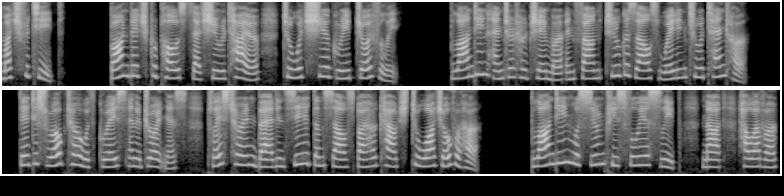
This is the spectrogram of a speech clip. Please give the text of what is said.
much fatigued. Bonne Biche proposed that she retire, to which she agreed joyfully. Blondine entered her chamber and found two gazelles waiting to attend her. They disrobed her with grace and adroitness, placed her in bed and seated themselves by her couch to watch over her. Blondine was soon peacefully asleep, not, however,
